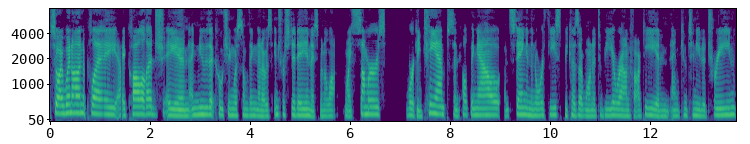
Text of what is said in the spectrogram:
so I went on to play at college and I knew that coaching was something that I was interested in. I spent a lot of my summers working camps and helping out and staying in the Northeast because I wanted to be around hockey and, and continue to train.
